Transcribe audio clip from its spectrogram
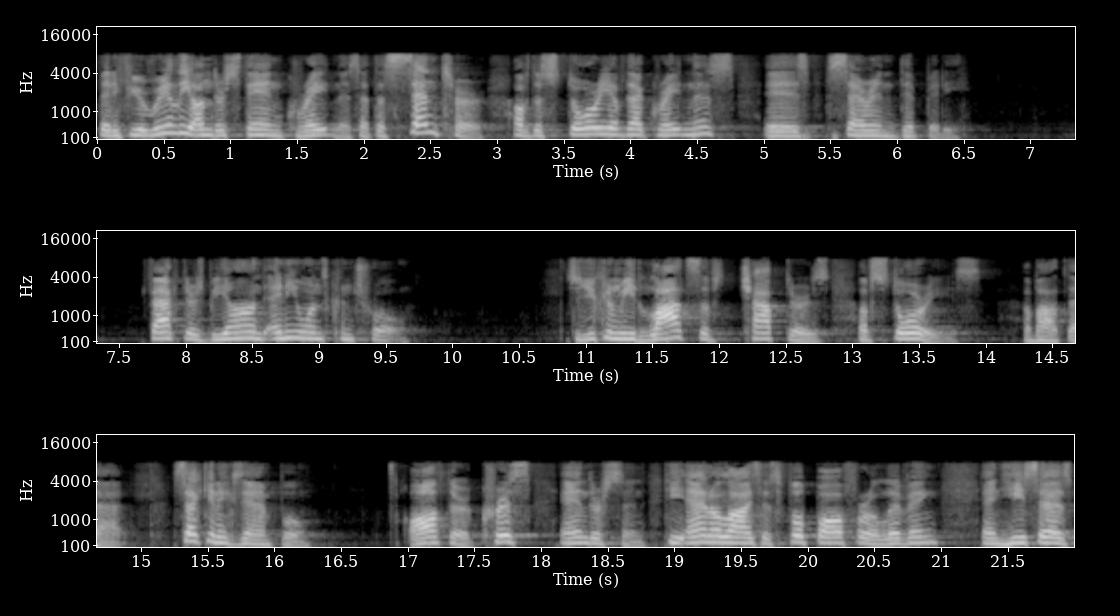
That if you really understand greatness, at the center of the story of that greatness is serendipity. Factors beyond anyone's control. So you can read lots of chapters of stories about that. Second example, author Chris Anderson. He analyzes football for a living and he says,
